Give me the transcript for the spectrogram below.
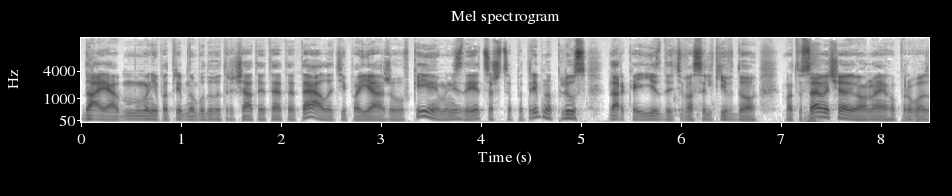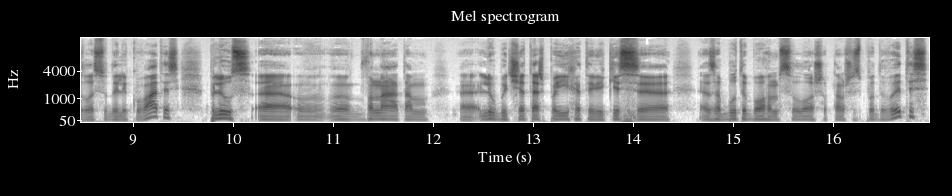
Да, я, мені потрібно буде витрачати те, те, те, але типу, я живу в Києві, мені здається, що це потрібно. Плюс Дарка їздить Васильків до Матусевича, і вона його привозила сюди лікуватись. Плюс е, вона там любить ще теж поїхати в якесь е, забути Богом село, щоб там щось подивитись.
